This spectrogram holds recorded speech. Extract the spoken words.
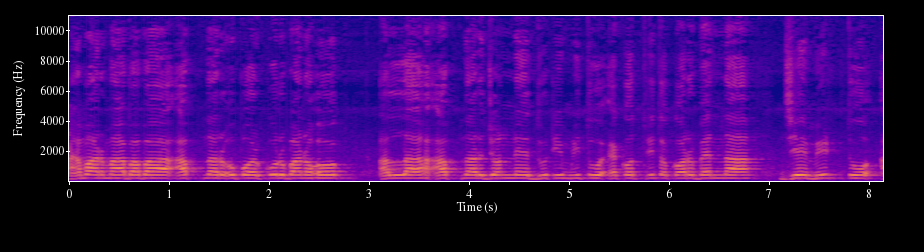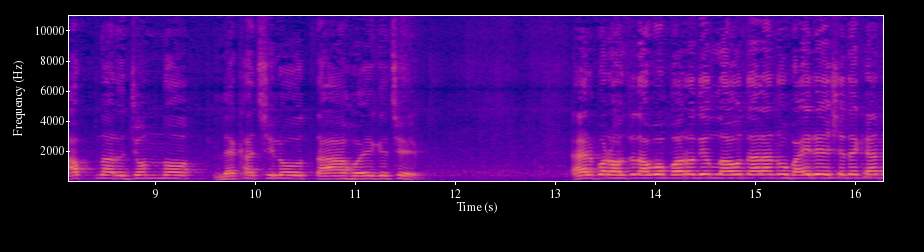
আমার মা বাবা আপনার উপর কুরবান হোক। আল্লাহ আপনার জন্য দুটি মৃত্যু একত্রিত করবেন না। যে মৃত্যু আপনার জন্য লেখা ছিল তা হয়ে গেছে। এরপর হজরত আবু রাদিয়াল্লাহু তাআলাহু বাইরে এসে দেখেন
